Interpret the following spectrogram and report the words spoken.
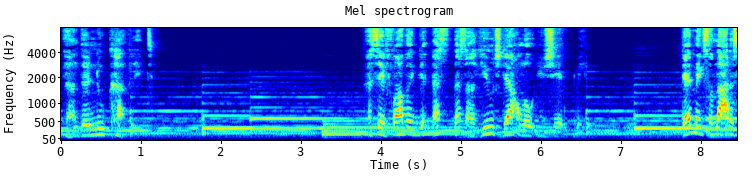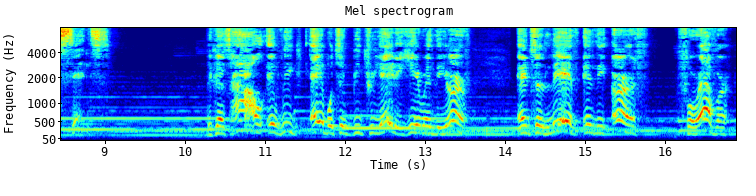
we under a new covenant. I say, Father, that's that's a huge download you shared with me. That makes a lot of sense. Because how, if we able to be created here in the earth and to live in the earth forever,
